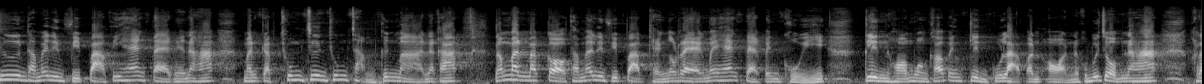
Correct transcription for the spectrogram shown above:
ชื่นทำให้ริมฝีปากที่แห้งแตกเนี่ยนะคะมันกลับชุ่มชื่นชุ่มฉ่ำขึ้นมานะคะน้ำมันมะกอกทำให้ริมฝีปากแข็งแรงไม่แห้งแตกเป็นขุย กลิ่นหอมของเขาเป็นกลิ่นกุหลาบอ่อนๆนะคุณผู้ชมนะฮะใคร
